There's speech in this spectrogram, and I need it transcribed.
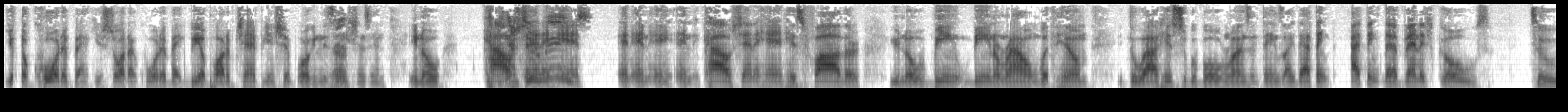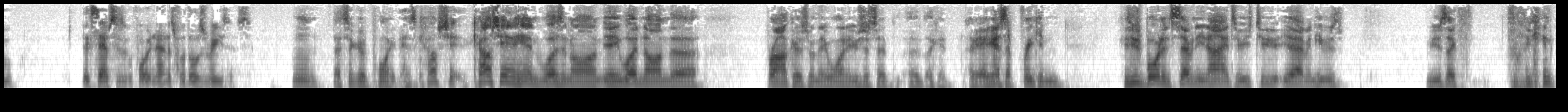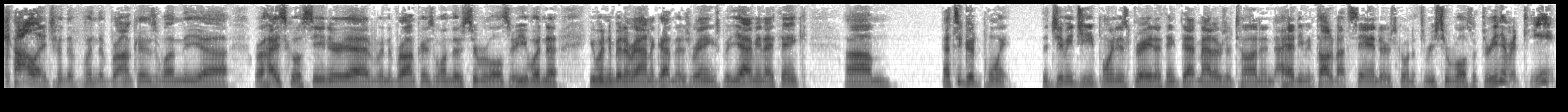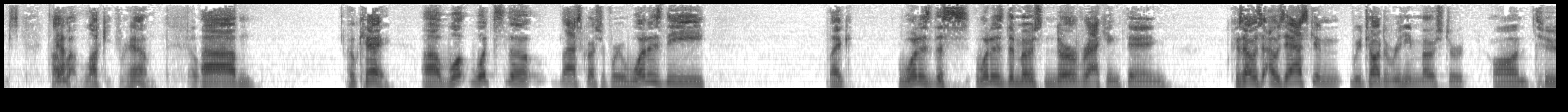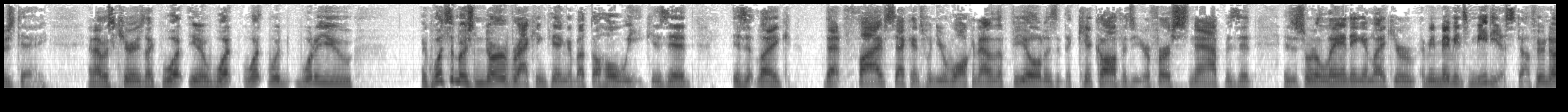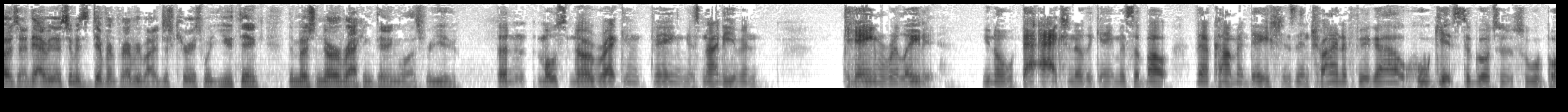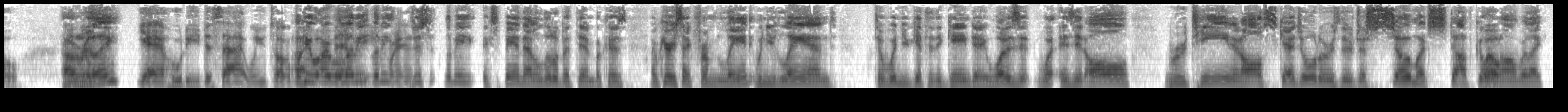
your quarterback, your starter quarterback, be a part of championship organizations and, you know, Kyle Shanahan and, and, and, and Kyle Shanahan, his father, you know, being, being around with him throughout his Super Bowl runs and things like that. I think, I think the advantage goes to the San Francisco 49ers for those reasons. Hmm, that's a good point. Has Kyle, Shan- Kyle Shanahan wasn't on? Yeah, he wasn't on the Broncos when they won. He was just a, a like a I, mean, I guess a freaking because he was born in '79, so he's two. Yeah, I mean he was He was like freaking college when the when the Broncos won the uh or high school senior, yeah, when the Broncos won those Super Bowls. So he wouldn't have he wouldn't have been around and gotten those rings. But yeah, I mean, I think um that's a good point. The Jimmy G point is great. I think that matters a ton. And I hadn't even thought about Sanders going to three Super Bowls with three different teams. Talk Yeah. about lucky for him. Okay. Um, okay. Uh, what, what's the last question for you? What is the, like, what is this, what is the most nerve wracking thing? Cause I was, I was asking, we talked to Raheem Mostert on Tuesday and I was curious, like, what, you know, what, what would, what are you, like, what's the most nerve wracking thing about the whole week? Is it, is it like that five seconds when you're walking out on the field? Is it the kickoff? Is it your first snap? Is it, is it sort of landing in like your, I mean, maybe it's media stuff. Who knows? I, I assume it's different for everybody. Just curious what you think the most nerve wracking thing was for you. the most nerve wracking thing is not even game related. You know, the action of the game. It's about the accommodations and trying to figure out who gets to go to the Super Bowl. Oh, know, really? Yeah, who do you decide when you talk about? Okay, all right, well, let me let me friends? just let me expand that a little bit then, because I'm curious. Like from land when you land to when you get to the game day, what is it? What is it all routine and all scheduled, or is there just so much stuff going Well- on where like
